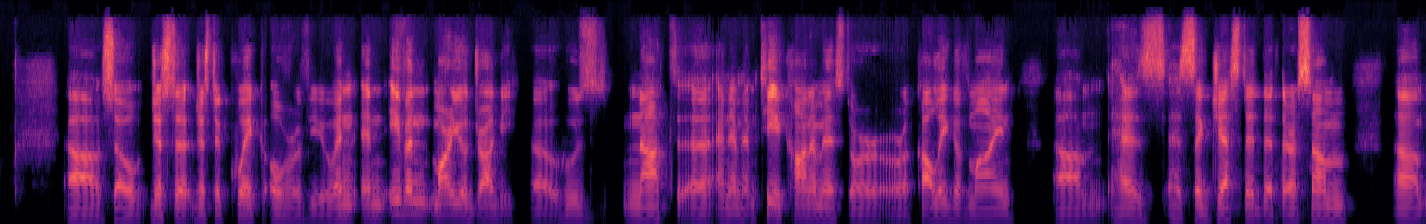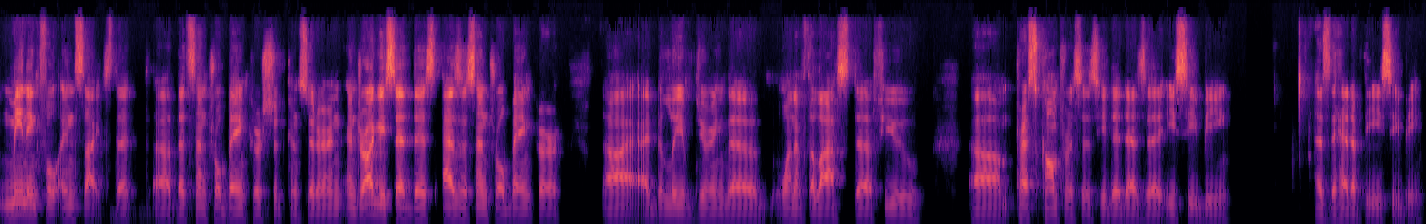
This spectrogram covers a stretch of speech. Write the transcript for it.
Uh, so just a just a quick overview, and and even Mario Draghi, uh, who's not uh, an MMT economist or or a colleague of mine, um, has has suggested that there are some uh, meaningful insights that uh, that central bankers should consider. And, and Draghi said this as a central banker, I believe during the one of the last few um, press conferences he did as a ECB, as the head of the ECB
